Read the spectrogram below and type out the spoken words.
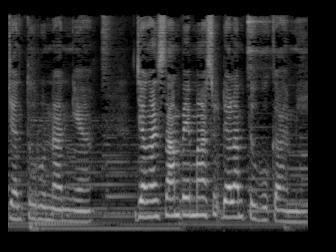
dan turunannya. Jangan sampai masuk dalam tubuh kami.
